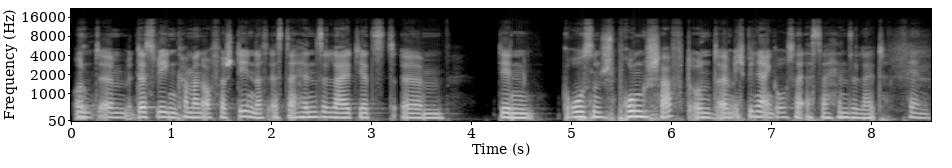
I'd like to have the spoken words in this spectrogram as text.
Und ähm, deswegen kann man auch verstehen, dass Esther Henseleit jetzt ähm, den großen Sprung schafft. Und ähm, ich bin ja ein großer Esther Henseleit-Fan.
